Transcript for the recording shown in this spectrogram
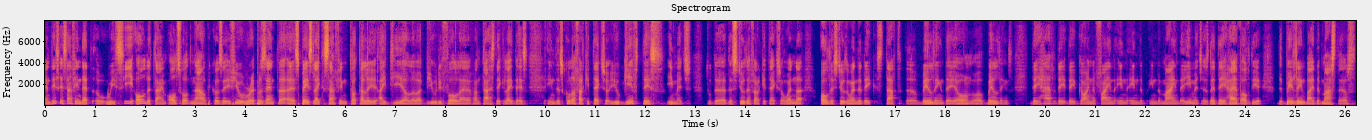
and this is something that uh, we see all the time, also now. Because if you represent a, space like something totally ideal, uh, beautiful, fantastic like this, in the School of Architecture, you give this image to the the student of architecture. When uh, all the students when they start uh, building their own uh, buildings they have they they going to find in in the in the mind the images that they have of the the building by the masters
